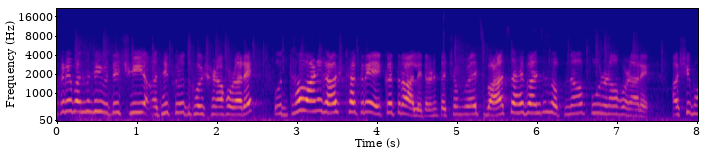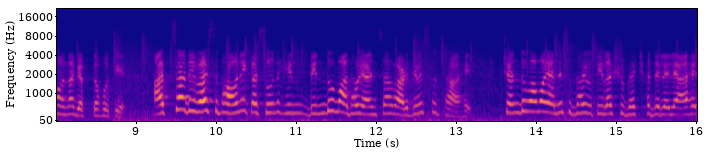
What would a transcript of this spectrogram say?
ठाकरे बंधूंच्या युतीची अधिकृत घोषणा होणार आहे उद्धव आणि राज ठाकरे एकत्र आलेत आणि त्याच्यामुळेच बाळासाहेबांचं स्वप्न पूर्ण होणार आहे अशी भावना व्यक्त होतीये. आजचा दिवस भावनिक असून हिंद बिंदू माधव यांचा वाढदिवस सुद्धा आहे. चंदूमामा यांनी सुद्धा युतीला शुभेच्छा दिलेल्या आहेत.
